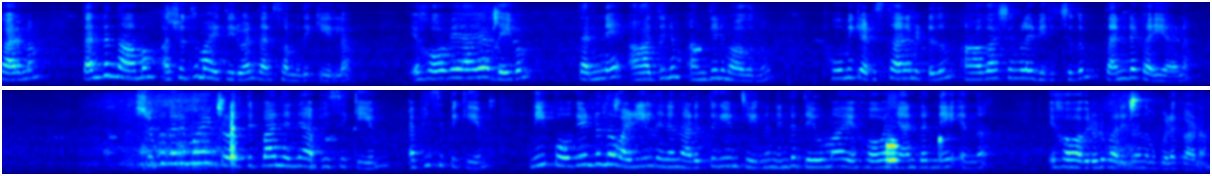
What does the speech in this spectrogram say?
കാരണം തന്റെ നാമം അശുദ്ധമായി തീരുവാൻ താൻ സമ്മതിക്കുകയില്ല. യഹോവയായ ദൈവം തന്നെ ആദ്യനും അന്ത്യനുമാകുന്നു. ഭൂമിക്ക് അടിസ്ഥാനമിട്ടതും ആകാശങ്ങളെ വിരിച്ചതും തന്റെ കൈയാണ്. ശുഭകരമായി പ്രവർത്തിപ്പാൻ നിന്നെ അഭ്യസിക്കുകയും അഭ്യസിപ്പിക്കുകയും നീ പോകേണ്ടുന്ന വഴിയിൽ നിന്നെ നടത്തുകയും ചെയ്യുന്ന നിന്റെ ദൈവമായ യഹോവ ഞാൻ തന്നെ എന്ന് യഹോവ അവരോട് പറയുന്നത് നമുക്കിവിടെ കാണാം.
